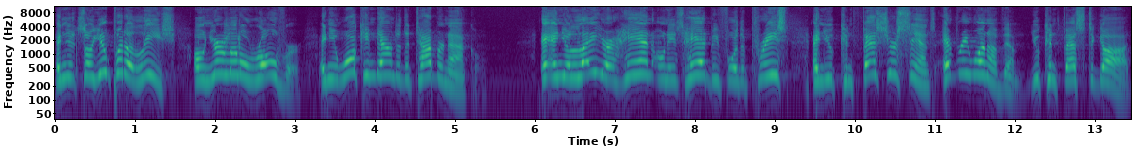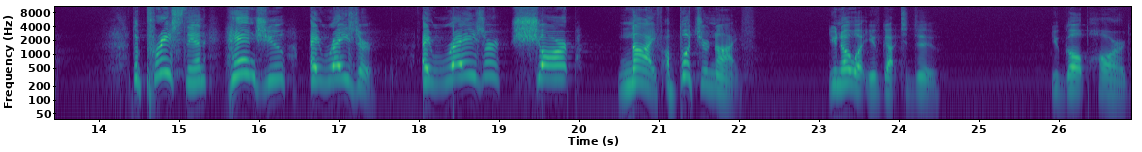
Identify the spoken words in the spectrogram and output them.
And so you put a leash on your little rover and you walk him down to the tabernacle and you lay your hand on his head before the priest and you confess your sins, every one of them, you confess to God. The priest then hands you a razor, a razor sharp knife, a butcher knife. You know what you've got to do. You gulp hard.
